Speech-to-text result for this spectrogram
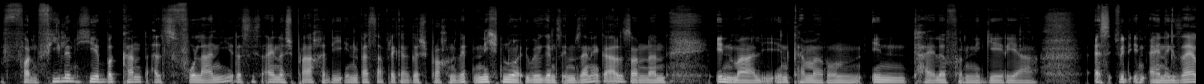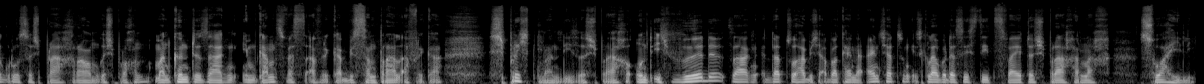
von vielen hier bekannt als Fulani. Das ist eine Sprache, die in Westafrika gesprochen wird. Nicht nur übrigens im Senegal, sondern in Mali, in Kamerun, in Teile von Nigeria. Es wird in einem sehr großen Sprachraum gesprochen. Man könnte sagen, im ganz Westafrika bis Zentralafrika spricht man diese Sprache. Und ich würde sagen, dazu habe ich aber keine Einschätzung. Ich glaube, das ist die zweite Sprache nach Swahili.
